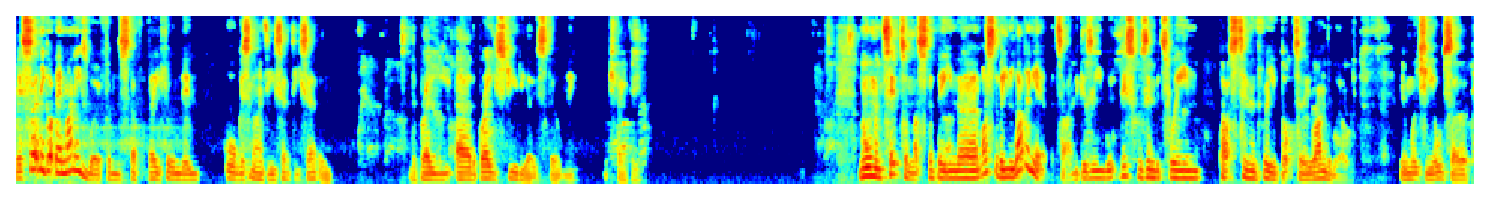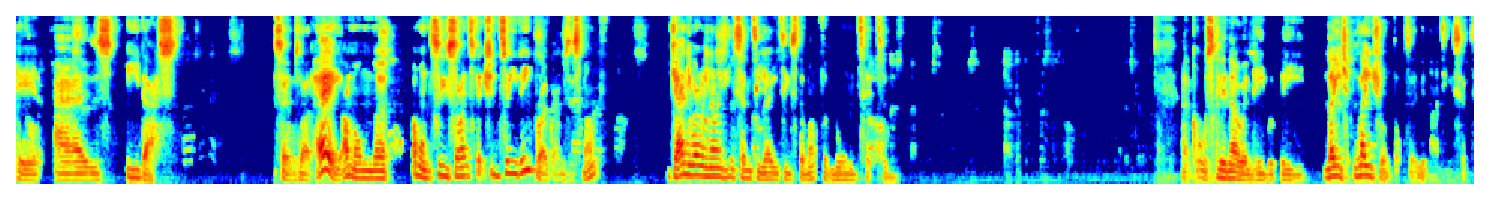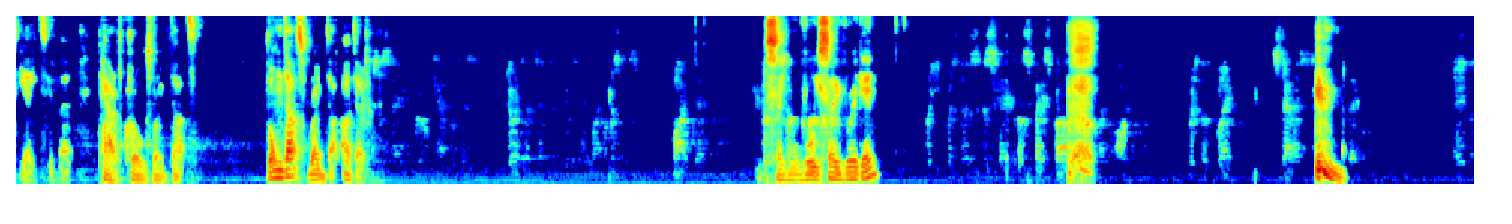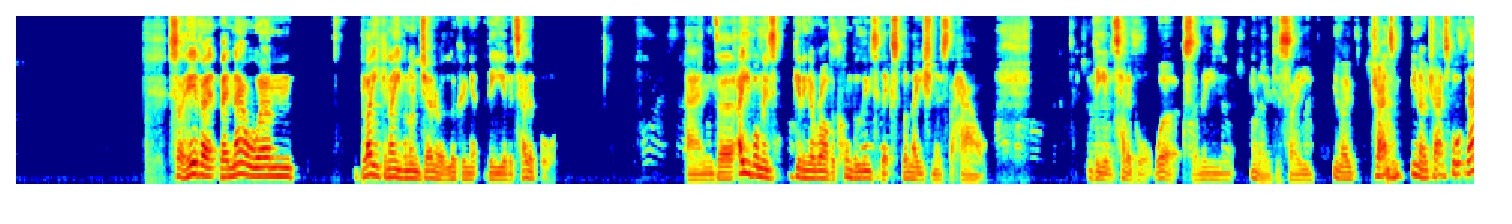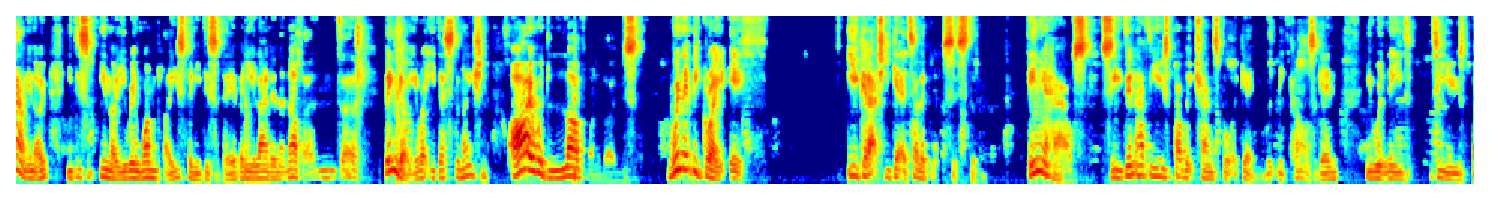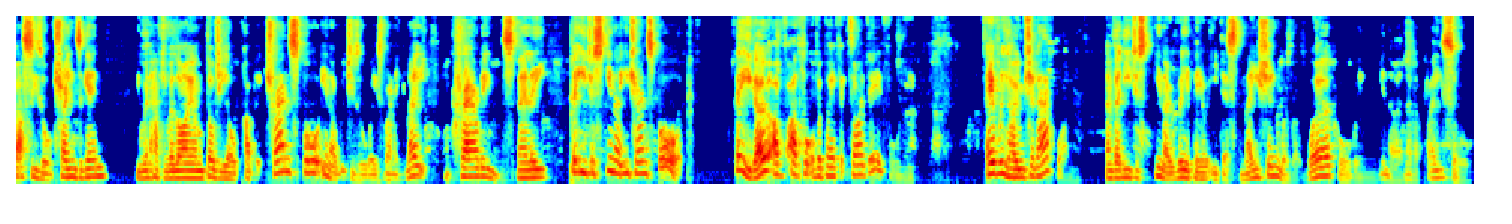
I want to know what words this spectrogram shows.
they certainly got their money's worth from the stuff that they filmed in August 1977. The Bray uh, the Bray Studios filming, which they did. Norman Tipton must have been uh, must have been loving it at the time because he this was in between parts two and three of Doctor Who Underworld, in which he also appeared as Idas. So it was like, hey, I'm on the I'm on two science fiction TV programs this month. January 1978 is the month of Norman Tipton. And of course, Glyn Owen, he would be later, later on Doctor Who in 1978 in the Power of Kroll's Rohm-Dutt. Rome Dut? Rohm-Dutt, I don't. Same old voiceover again. so here they're, they're now um, Blake and Avon in general looking at the the teleport and uh, Avon is giving a rather convoluted explanation as to how the teleport works. I mean, you know, just say, you know, trans, you know, transport down. You know, you dis, you know, you're in one place, then you disappear, then you land in another, and uh, bingo, you're at your destination. I would love one of those. Wouldn't it be great if you could actually get a teleport system in your house, so you didn't have to use public transport again? You wouldn't need cars again. You wouldn't need to use buses or trains again. You wouldn't have to rely on dodgy old public transport, you know, which is always running late and crowded and smelly. But you just, you know, you transport. There you go. I've, I've thought of a perfect idea for you. Every home should have one. And then you just, you know, reappear at your destination, whether at work or in, you know, another place or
